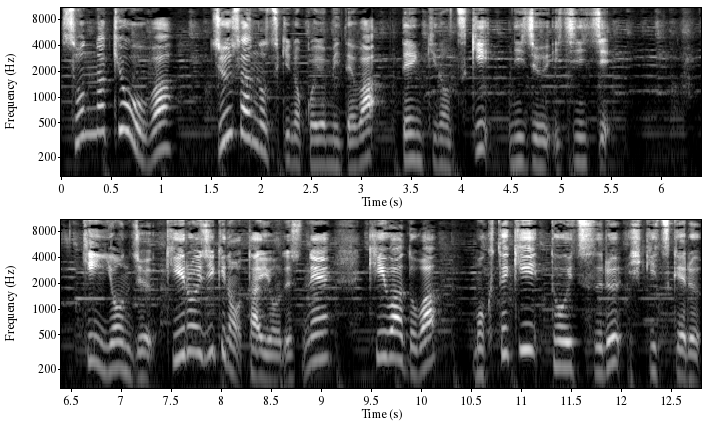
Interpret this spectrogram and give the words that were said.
そんな今日は13の月の暦では電気の月21日。金40黄色い時期の太陽ですね。キーワードは目的統一する引きつける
